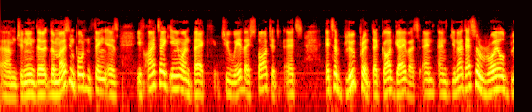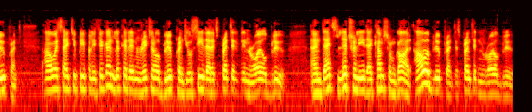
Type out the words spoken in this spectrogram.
um, Janine. The, the most important thing is if I take anyone back to where they started, it's it's a blueprint that God gave us, and and you know that's a royal blueprint. I always say to people, if you go and look at an original blueprint, you'll see that it's printed in royal blue. And that's literally, that comes from God. Our blueprint is printed in royal blue.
